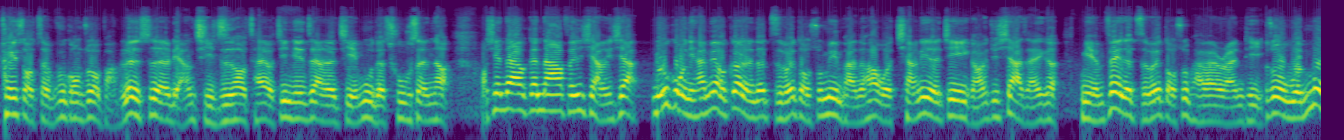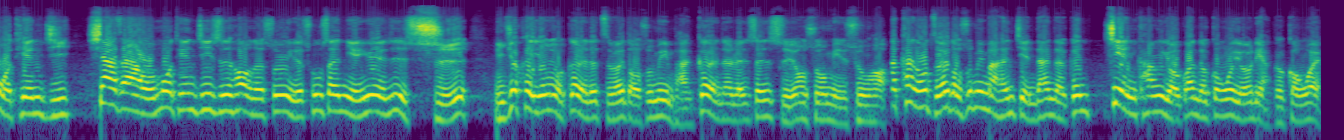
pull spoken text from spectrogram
推手整副工作坊认识了梁琦之后，才有今天这样的节目的出生哈。我现在要跟大家分享一下，如果你还没有个人的紫微斗数命盘的话，我强烈的建议赶快去下载一个免费的紫微斗数排盘软体，叫做文墨天机。下载好文墨天机之后呢，输入你的出生年月日时。你就可以拥有个人的紫微斗数命盘、个人的人生使用说明书哈。那看懂紫微斗数命盘很简单的，跟健康有关的宫位有两个宫位，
